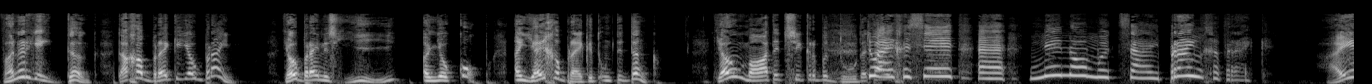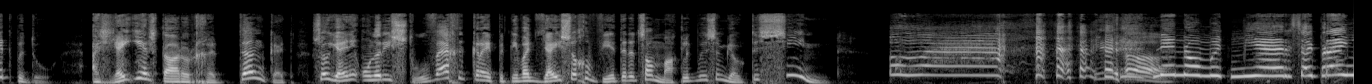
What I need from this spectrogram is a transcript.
Wanneer jy dink, dan gebruik jy jou brein. Jou brein is hier in jou kop en jy gebruik dit om te dink. Jou maat het seker bedoel dat Toe hy gesê het, uh, Neno moet sy brein gebruik. hy het bedoel as jy eers daaroor gedink het, sou jy nie onder die stoel weggekruip het nie want jy sou geweet het dit sal maklik wees om jou te sien. Ja. Neno moet meer sy brein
